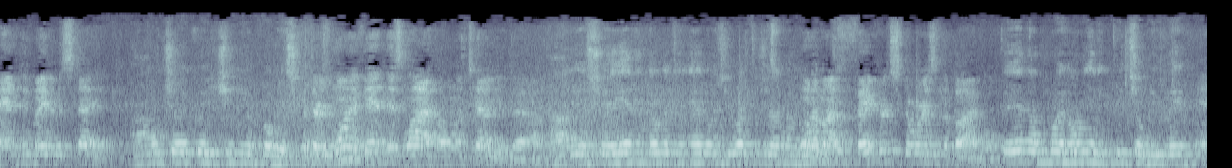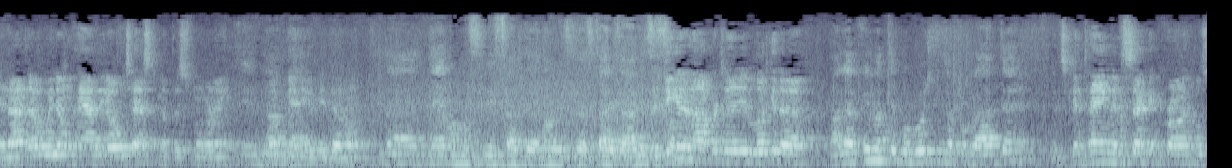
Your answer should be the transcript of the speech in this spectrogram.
man who made a mistake. ali čovjek koji je činio pogreške. But there's one event in his life I want to tell you about. Ali još je jedan događaj u njegovom životu želim vam One of my favorite stories in the Bible. To je jedna od mojih omiljenih priča u Bibliji. And I know we don't have the Old Testament this morning. Not many of you don't. Da nemamo svi sad novi stari zavjet. If you get an opportunity to look it up, Ali ako imate mogućnost da pogledate, it's contained in 2 Chronicles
